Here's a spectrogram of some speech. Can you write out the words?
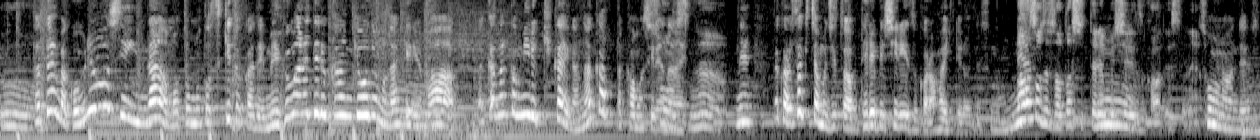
う。ん。例えばご両親がもともと好きとかで恵まれてる環境でもなければ、なかなか見る機会がなかったかもしれない。そうですねね、だからさきちゃんも実はテレビシリーズから入ってるんですもんね。あそうです。私テレビシリーズからですね。そうなんです。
